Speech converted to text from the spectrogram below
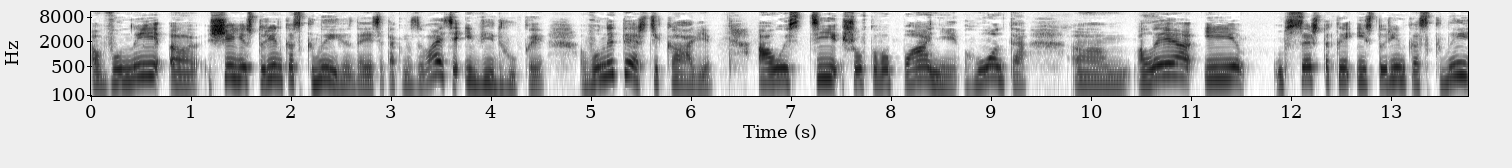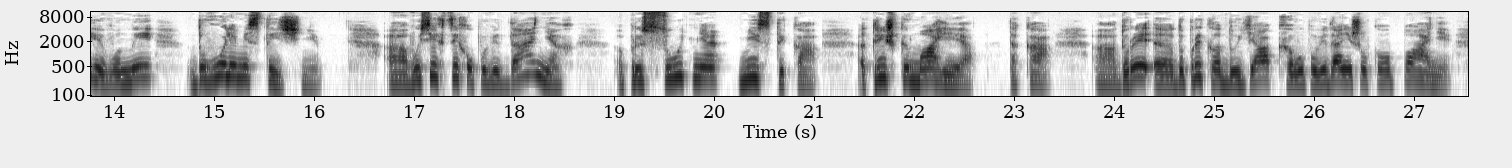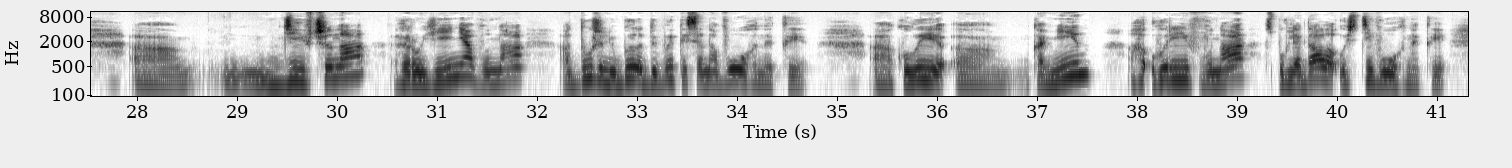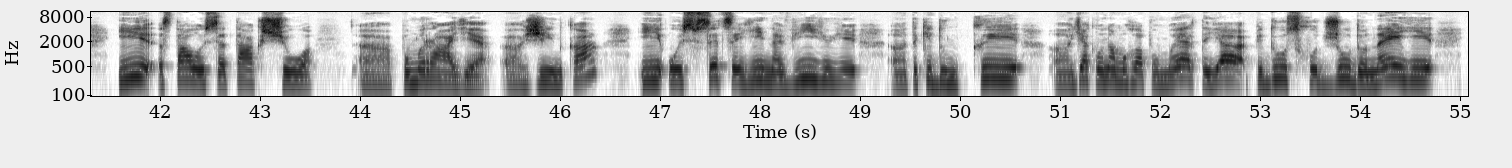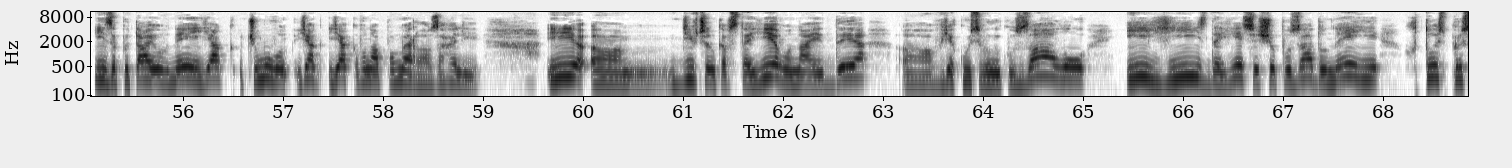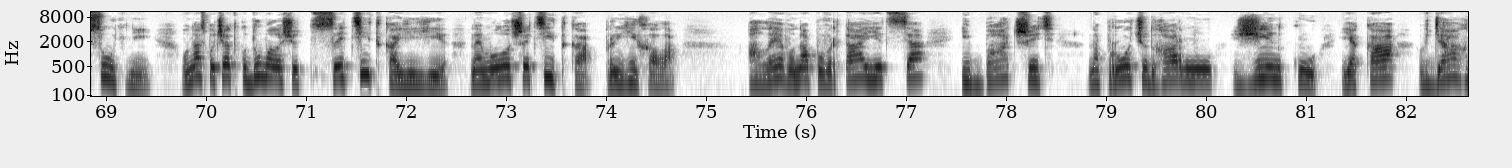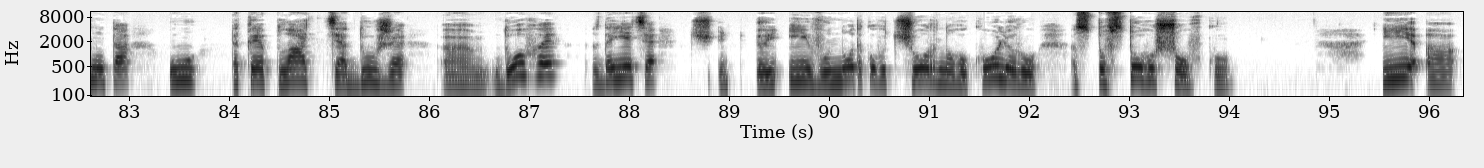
Вони е, ще є сторінка з книги, здається, так називається, і відгуки. Вони теж цікаві. А ось ці шовкова пані, гонта, ем, але і все ж таки і сторінка з книги, вони доволі містичні. В усіх цих оповіданнях присутня містика, трішки магія така. До, е, до прикладу, як в оповіданні Шовкова пані, дівчина, героїня, вона дуже любила дивитися на вогники. Коли е, камін горів, вона споглядала ось ті вогники. І сталося так, що помирає е, жінка, і ось все це їй навіює е, такі думки, е, як вона могла померти. Я піду, сходжу до неї і запитаю в неї, як, чому як, як вона померла взагалі. І е, дівчинка встає, вона йде е, в якусь велику залу, і їй здається, що позаду неї хтось присутній. Вона спочатку думала, що це тітка її, наймолодша тітка приїхала. Але вона повертається і бачить напрочуд гарну жінку, яка вдягнута у таке плаття дуже е, довге, здається, і воно такого чорного кольору з товстого шовку. І е,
